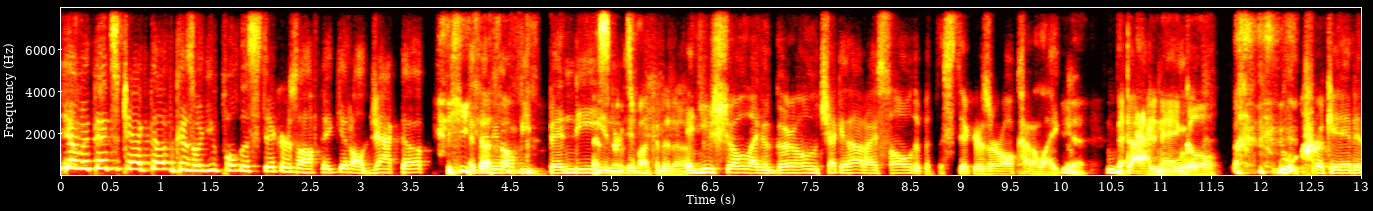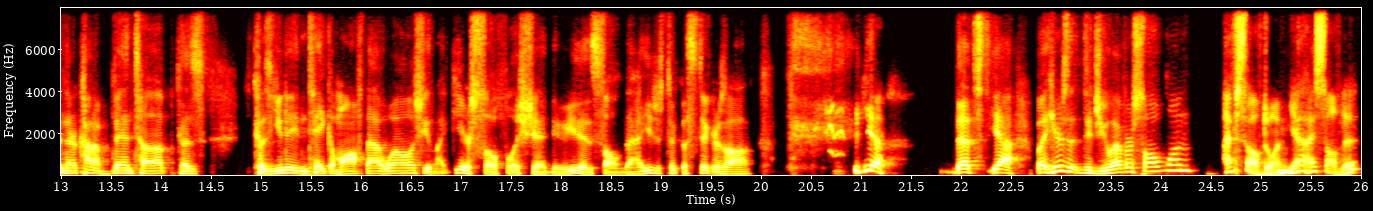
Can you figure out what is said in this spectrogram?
Yeah, but that's jacked up because when you pull the stickers off, they get all jacked up, yeah. and then they all be bendy, and, and, and, you show like a girl, check it out, I solved it, but the stickers are all kind of like yeah, at an angle, little, little crooked, and they're kind of bent up because because you didn't take them off that well. She's like, You're so full of shit, dude. You didn't solve that. You just took the stickers off. yeah. That's yeah. But here's it. Did you ever solve one? I've solved one. Yeah, I solved it.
